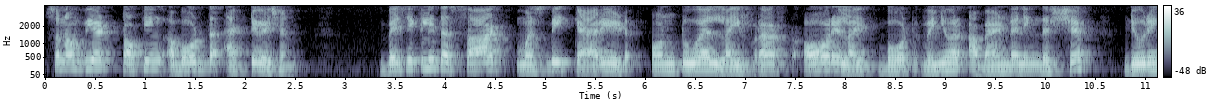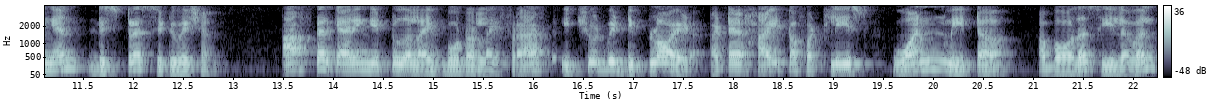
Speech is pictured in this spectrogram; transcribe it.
So now we are talking about the activation. Basically the SART must be carried onto a life raft or a lifeboat when you are abandoning the ship during a distress situation. After carrying it to the lifeboat or life raft, it should be deployed at a height of at least 1 meter above the sea level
